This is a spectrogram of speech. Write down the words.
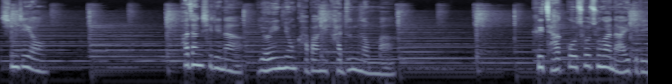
심지어 화장실이나 여행용 가방에 가두는 엄마. 그 작고 소중한 아이들이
